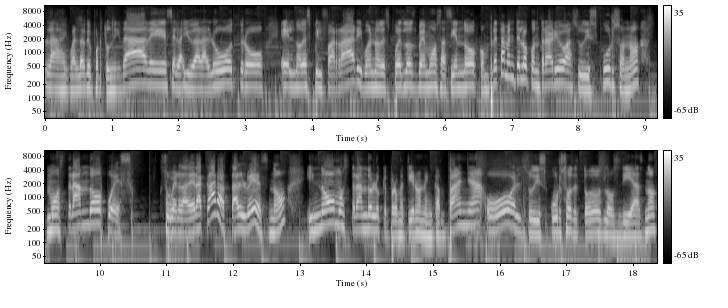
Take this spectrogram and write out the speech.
la, igualdad de oportunidades, el ayudar al otro, el no despilfarrar y bueno, después los vemos haciendo completamente lo contrario a su discurso, ¿no? Mostrando pues su verdadera cara, tal vez, ¿no? Y no mostrando lo que prometieron en campaña o el, su discurso de todos los días, ¿no?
